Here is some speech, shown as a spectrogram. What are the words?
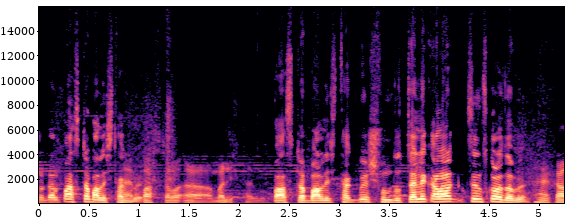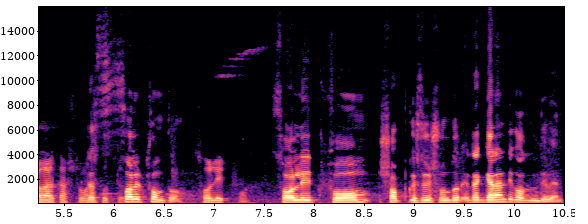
টোটাল পাঁচটা বালিশ হ্যাঁ থাকবে। পাঁচটা বালিশ থাকবে। পাঁচটা বালিশ থাকবে সুন্দর। চাইলে কালার চেঞ্জ করা যাবে। হ্যাঁ কালার কাস্টমাইজ করতে সলিড ফোম তো? সলিড ফোন সলিড ফোম সব কিছুই সুন্দর। এটা গ্যারান্টি কত দিবেন?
